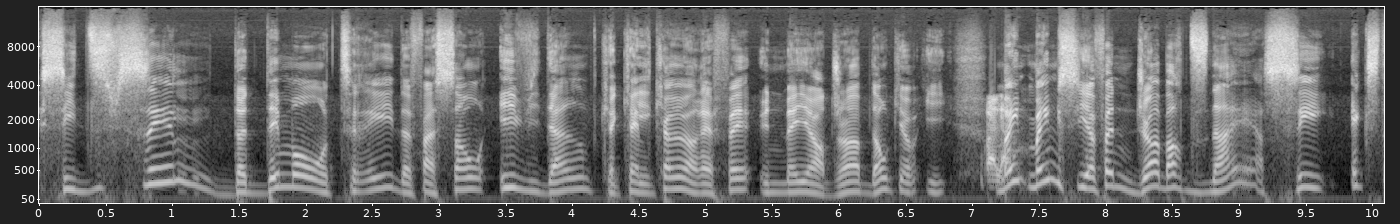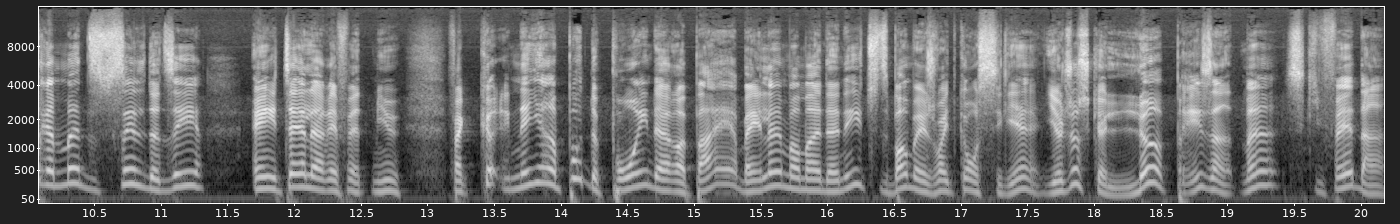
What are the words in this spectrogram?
c'est difficile de démontrer de façon évidente que quelqu'un aurait fait une meilleure job. Donc, il- il- même, même s'il a fait une job ordinaire, c'est extrêmement difficile de dire un tel aurait fait mieux. Fait que, n'ayant pas de point de repère, ben là, à un moment donné, tu dis, bon, ben, je vais être conciliant. Il y a juste que là, présentement, ce qu'il fait dans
